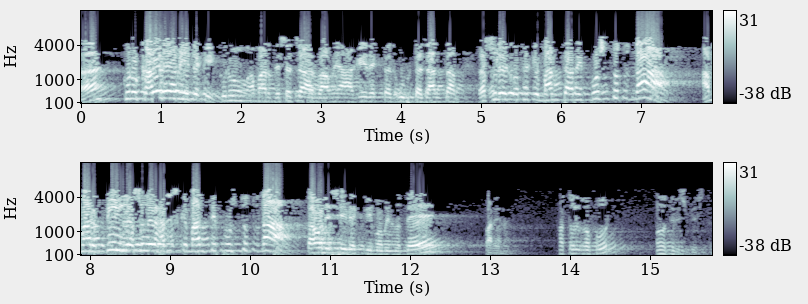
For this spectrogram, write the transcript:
হ্যাঁ? কোন কারণে আমি এটাকে, কোন আমার দেশাচার বা আমি আগের একটা উল্টা জানতাম, রাসুলের কথাকে মানতে আমি প্রস্তুত না। আমার দিল রাসুলের হাদিসকে মানতে প্রস্তুত না। তাহলে সেই ব্যক্তি মমিন হতে পারে না। ফাতুল গফুর, উনত্রিশ পৃষ্ঠ।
